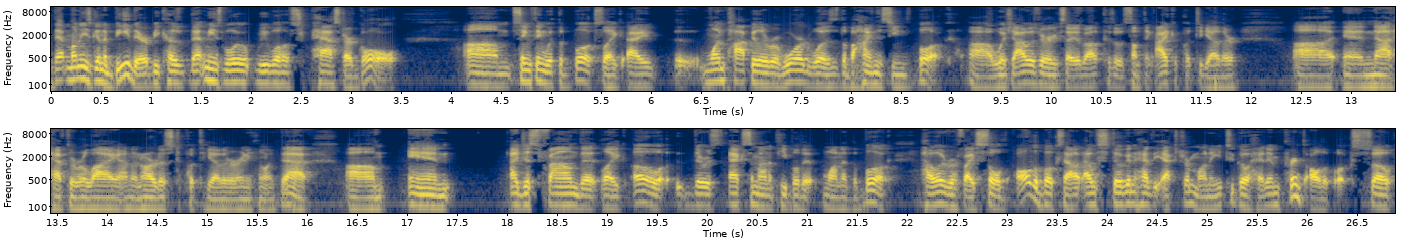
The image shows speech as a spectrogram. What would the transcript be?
that money's going to be there because that means we'll, we will have surpassed our goal. Um, same thing with the books. Like I, uh, one popular reward was the behind the scenes book, uh, which I was very excited about because it was something I could put together, uh, and not have to rely on an artist to put together or anything like that. Um, and I just found that like, oh, there was X amount of people that wanted the book. However, if I sold all the books out, I was still going to have the extra money to go ahead and print all the books. So,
